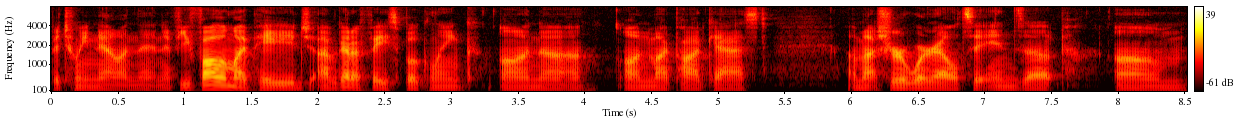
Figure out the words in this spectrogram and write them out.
between now and then. If you follow my page, I've got a Facebook link on uh, on my podcast. I'm not sure where else it ends up. Um,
